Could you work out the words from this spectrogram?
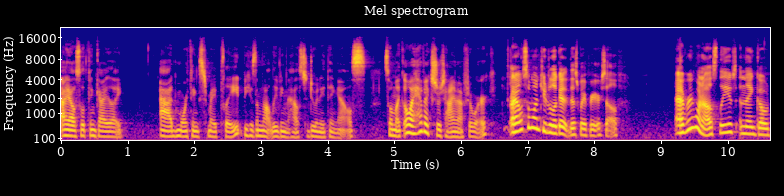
I also think I like add more things to my plate because I'm not leaving the house to do anything else. So I'm like, oh, I have extra time after work. I also want you to look at it this way for yourself. Everyone else leaves and they go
